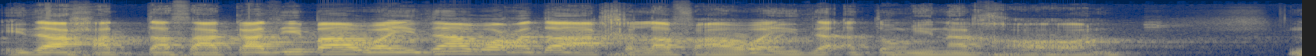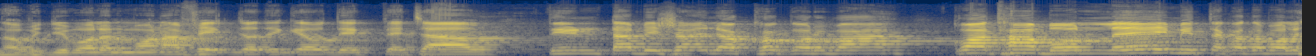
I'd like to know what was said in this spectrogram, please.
ইদা হাদ্দাসা কাযিবা ওয়া ইদা ওয়াদা আখলাফা ওয়া ইদা তুমিনা খান। নবীজি বলেন, মোনাফিক যদি কেউ দেখতে চাও, তিনটা বিষয় লক্ষ্য করবা। কথা বললেই মিথ্যা কথা বলে।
